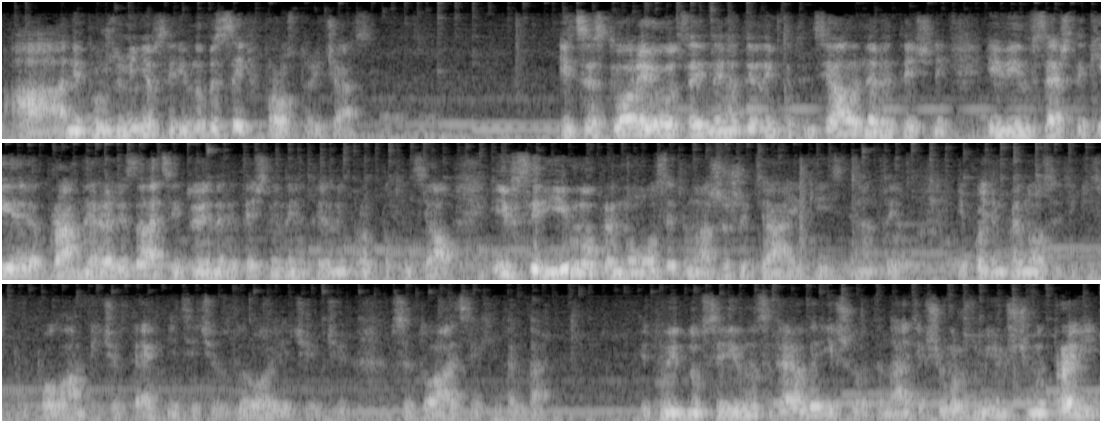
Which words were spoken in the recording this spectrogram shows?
А непорозуміння все рівно висить в просторі часі. І це створює цей негативний потенціал енергетичний, і він все ж таки прагне реалізації, той енергетичний негативний потенціал. І все рівно приносить у наше життя якийсь негатив. І потім приносить якісь поламки чи в техніці, чи в здоров'ї, чи, чи в ситуаціях і так далі. Відповідно, все рівно це треба вирішувати, навіть якщо ми розуміємо, що ми праві.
